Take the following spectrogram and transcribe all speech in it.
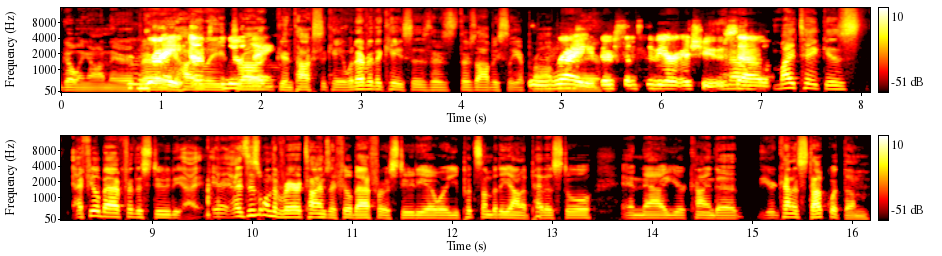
going on there. Very Right, highly absolutely. drug, intoxicated, whatever the case is. There's there's obviously a problem. Right. there. There's some severe You issues. know, so my take is I feel bad for the studio. I, I- this is one of the rare times I feel bad for a studio where you put somebody on a pedestal and now you're kind of you're kind of stuck with them,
